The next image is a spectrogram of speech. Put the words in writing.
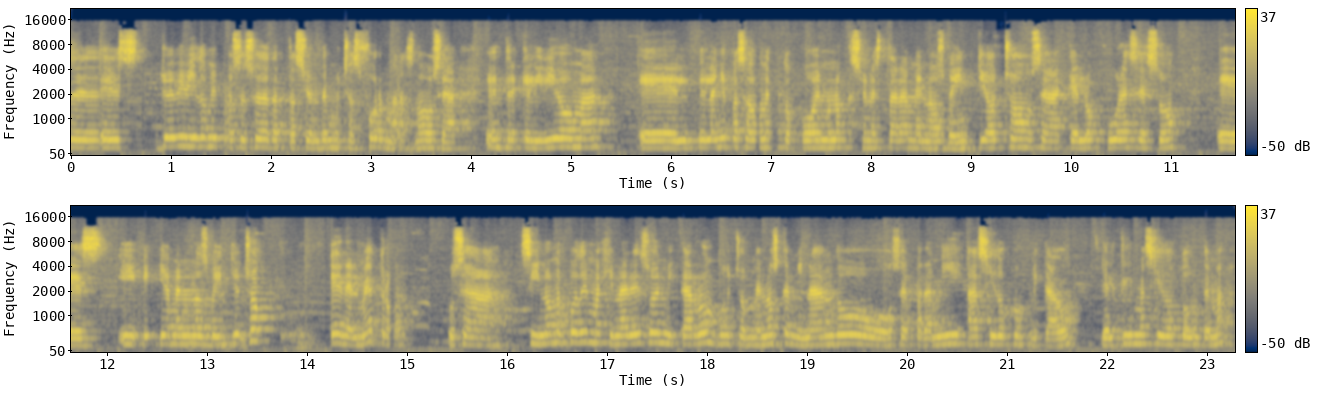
es- yo he vivido mi proceso de adaptación de muchas formas, ¿no? O sea, entre que el idioma, el, año pasado me tocó en una ocasión estar a menos 28, o sea, qué locura es eso. Es, y, y a menos 28 en el metro. O sea, si no me puedo imaginar eso en mi carro, mucho menos caminando, o sea, para mí ha sido complicado. El clima ha sido todo un tema,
